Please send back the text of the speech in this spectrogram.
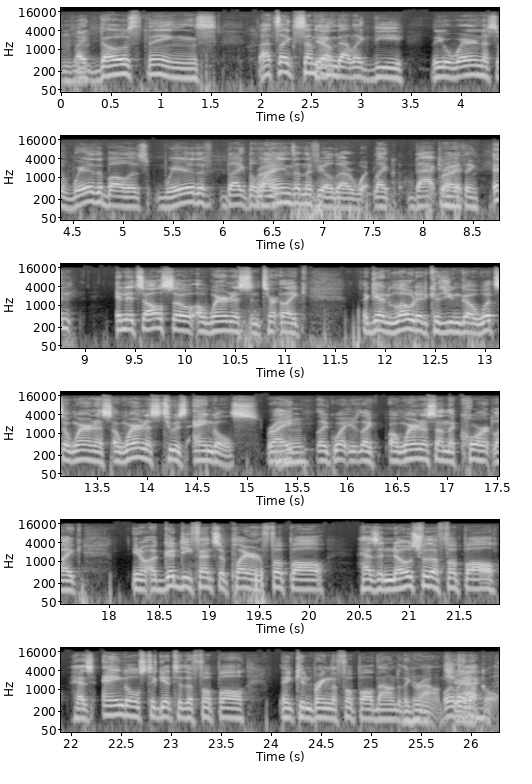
Like those things, that's like something Yep. that like the the awareness of where the ball is, where the like the Right. lines on the field are, like that kind of thing. And and it's also awareness in ter- like again loaded because you can go what's awareness? Awareness to his angles, right? Mm-hmm. Like what you're like awareness on the court. Like you know, a good defensive player in football has a nose for the football, has angles to get to the football, and can bring the football down to the ground. Or like a- Tackle.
